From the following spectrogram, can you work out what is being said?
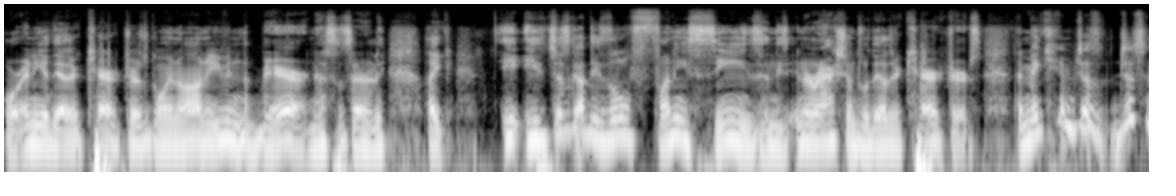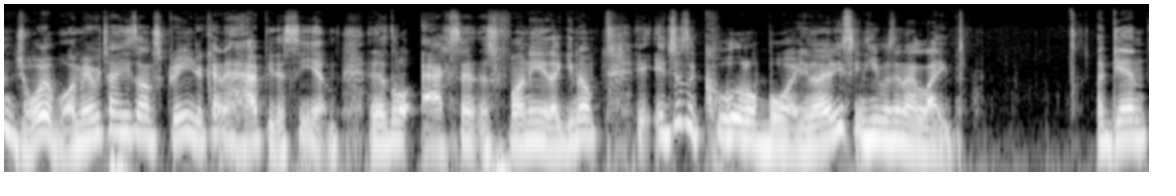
or any of the other characters going on, even the bear necessarily, like he, he's just got these little funny scenes and these interactions with the other characters that make him just just enjoyable. I mean, every time he's on screen, you're kind of happy to see him, and his little accent is funny. Like you know, it, it's just a cool little boy. You know, any scene he was in, I liked. Again,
